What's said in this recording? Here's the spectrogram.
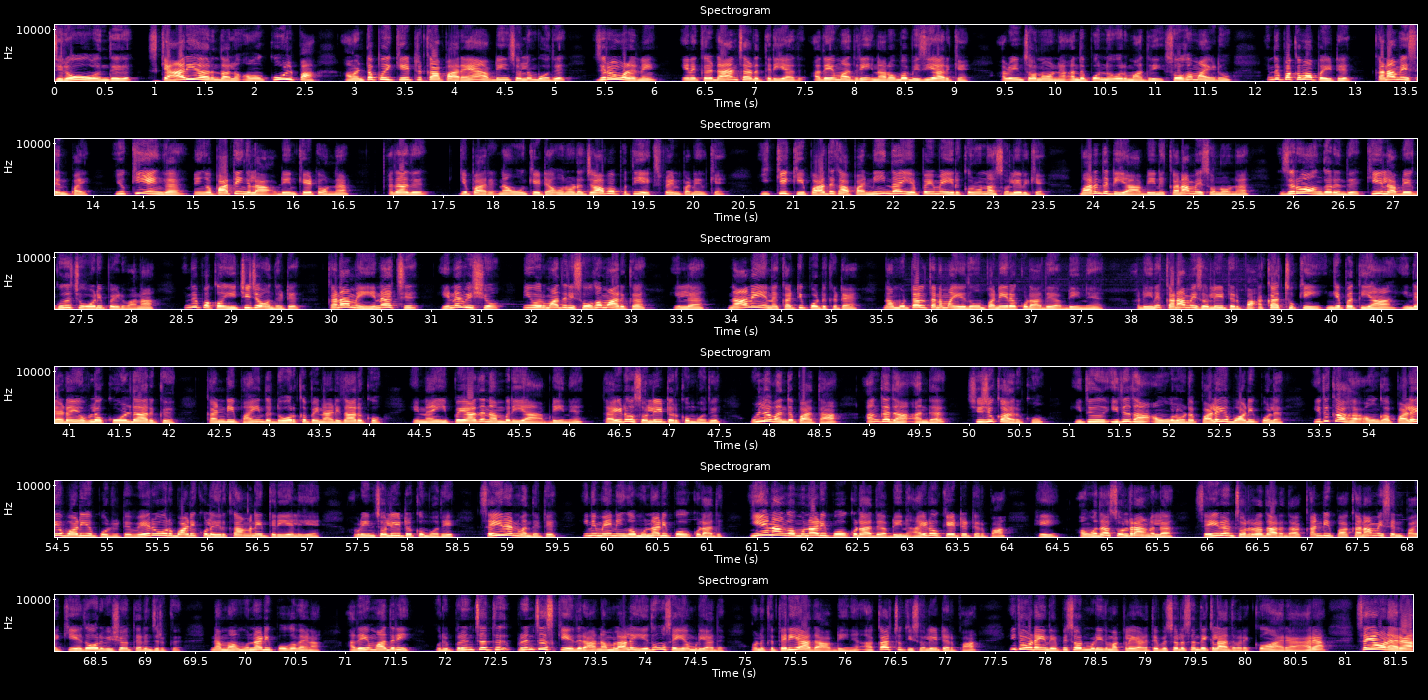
ஜெரோ வந்து ஸ்கேரியாக இருந்தாலும் அவன் கூல்ப்பா அவன்கிட்ட போய் கேட்டிருக்கா பாரேன் அப்படின்னு சொல்லும்போது ஜெரோ உடனே எனக்கு டான்ஸ் ஆட தெரியாது. அதே மாதிரி நான் ரொம்ப பிஸியாக இருக்கேன். அப்படின்னு சொன்னோன்னே அந்த பொண்ணு ஒரு மாதிரி சோகமாயிடும். இந்த பக்கமாக போயிட்டு கனாமே சென்பாய் யுக்கி எங்க? நீங்கள் பார்த்தீங்களா அப்படின்னு கேட்டோன்னே அதாவது இங்கே பாரு நான் உன்கிட்ட உன்னோட ஜாபை பற்றி எக்ஸ்பிளைன் பண்ணியிருக்கேன். யுக்கிக்கு பாதுகாப்பா நீ தான் எப்பயுமே இருக்கணும்னு நான் சொல்லியிருக்கேன். மறந்துட்டியா? அப்படின்னு கனாமே சொன்னோன்னே ஜெரோ அங்கேருந்து கீழே அப்படியே குதிச்சு ஓடி போயிடுவானா? இந்த பக்கம் இச்சிஜோ வந்துட்டு கணாமே என்னாச்சு? என்ன விஷயம்? நீ ஒரு மாதிரி சோகமாக இருக்க? இல்லை நானே என்னை கட்டி போட்டுக்கிட்டேன். நான் முட்டாள்தனமாக எதுவும் பண்ணிடக்கூடாது அப்படின்னு. அப்படின்னு கணாமை சொல்லிட்டு இருப்பான். அக்கா சுக்கி இங்கே பார்த்தியா இந்த இடம் எவ்வளோ கோல்டாக இருக்குது கண்டிப்பாக இந்த டோருக்கு பின்னாடி தான் இருக்கும். என்ன இப்போயாவது நம்புறியா? அப்படின்னு தைடோ சொல்லிட்டு இருக்கும்போது உள்ளே வந்து பார்த்தா அங்கே தான் அந்த ஷிஜுகா இருக்கும். இது இதுதான் அவங்களோட பழைய பாடி போல. இதுக்காக அவங்க பழைய பாடியை போட்டுட்டு வேற ஒரு பாடிக்குள்ளே இருக்காங்கன்னே தெரியலையே. அப்படின்னு சொல்லிட்டு இருக்கும்போதே சைரன் வந்துட்டு இனிமே நீங்கள் முன்னாடி போகக்கூடாது. ஏன் நாங்கள் முன்னாடி போகக்கூடாது அப்படின்னு ஐடோ கேட்டுட்டு இருப்பான். ஹே அவங்க தான் சொல்கிறாங்கல்ல செய்கிறன் சொல்கிறதா இருந்தால் கண்டிப்பாக கனாமிசன் பாய்க்கு ஏதோ ஒரு விஷயம் தெரிஞ்சிருக்கு. நம்ம முன்னாடி போக வேணாம். அதே மாதிரி ஒரு பிரின்சத்து பிரின்சஸ்க்கு எதிராக நம்மளால் எதுவும் செய்ய முடியாது. உனக்கு தெரியாதா அப்படின்னு அக்காச்சுக்கி சொல்லிட்டு இருப்பான். இதோட இந்த எபிசோட் முடியுது மக்களை. அடுத்த எபிசோட சந்திக்கலாம். அது வரைக்கும் அரை அரா செய்ய அரா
